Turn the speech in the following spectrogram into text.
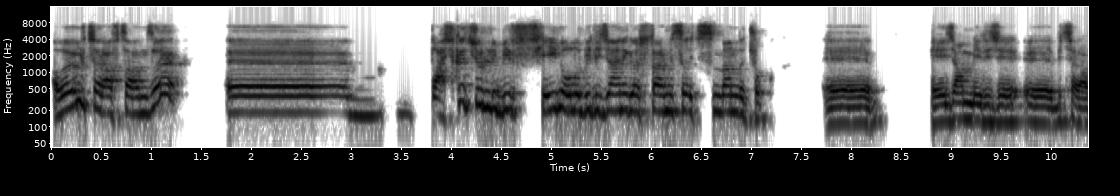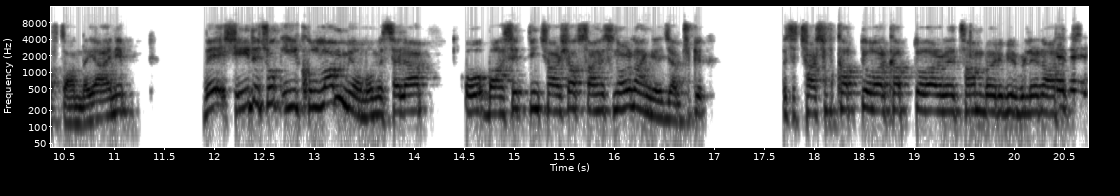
ama öbür taraftan da e, başka türlü bir şeyin olabileceğini göstermesi açısından da çok e, heyecan verici e, bir taraftan da. Yani ve şeyi de çok iyi kullanmıyor mu? Mesela o bahsettiğin çarşaf sahnesine oradan geleceğim. Çünkü mesela çarşafı katlıyorlar, katlıyorlar ve tam böyle birbirlerine artık evet.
